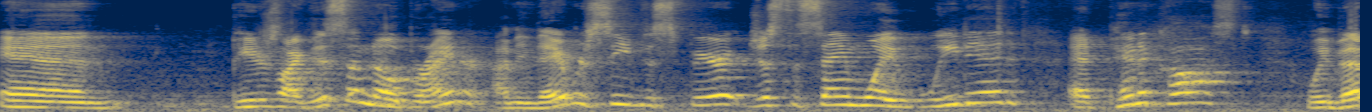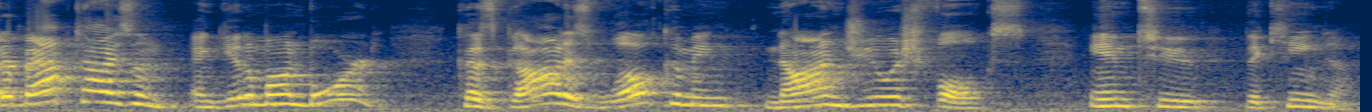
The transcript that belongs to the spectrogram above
And Peter's like, this is a no brainer. I mean, they received the Spirit just the same way we did at Pentecost. We better baptize them and get them on board because God is welcoming non Jewish folks into the kingdom.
